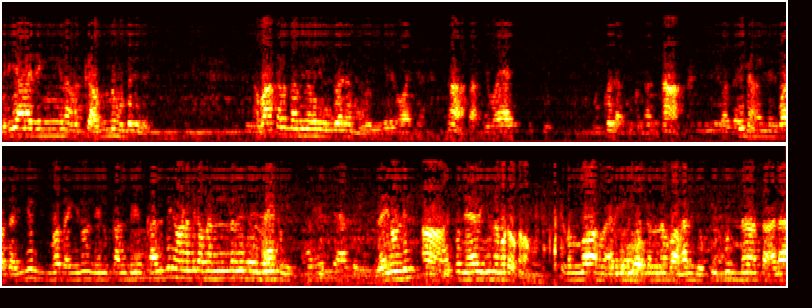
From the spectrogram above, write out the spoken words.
വലിയാളായിട്ട് ഇങ്ങനെ അവർക്ക് ഒന്നും മുമ്പിലില്ല വാക്കളെന്താ നിങ്ങൾ വിദ്വാനം ആ പറഞ്ഞു പോയാൽ കൽബിനാണെങ്കിൽ അത് നല്ലൊരു ആ ഇപ്പൊ നേരെ ഇങ്ങനെ അങ്ങോട്ട് നോക്കണം وهل يكب الناس على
